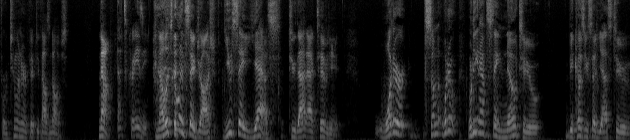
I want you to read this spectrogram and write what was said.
for two hundred fifty thousand dollars. Now, That's crazy. now let's go and say, Josh, you say yes to that activity. What are some? What are what are you gonna have to say no to because you said yes to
